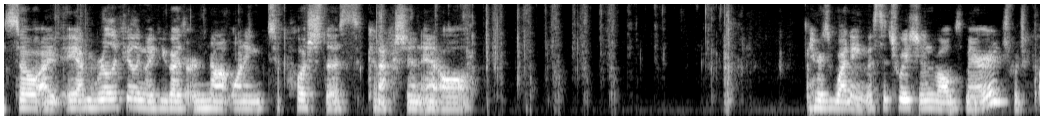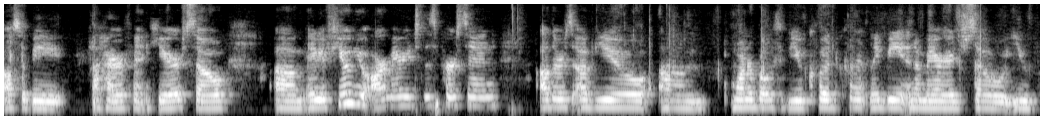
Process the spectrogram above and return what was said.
so I, I'm really feeling like you guys are not wanting to push this connection at all. Here's wedding. The situation involves marriage, which could also be a Hierophant here. So um, maybe a few of you are married to this person. Others of you, um, one or both of you, could currently be in a marriage. So you've,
